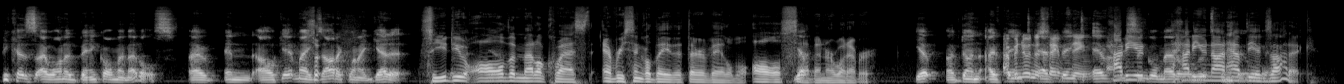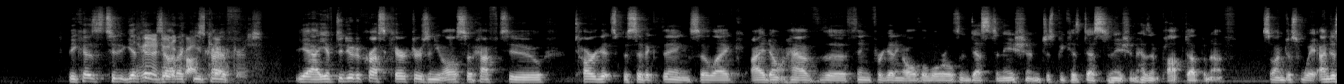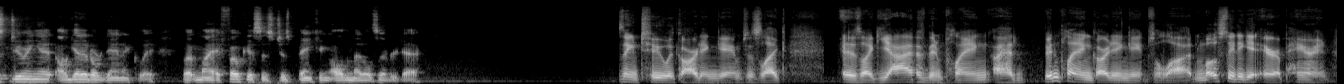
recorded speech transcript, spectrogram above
because I want to bank all my medals. I and I'll get my So- exotic when I get it. So you do all the medal quests every single day that they're available, all seven or whatever. Yep, I've done. I've, I've been doing the I've same banked thing. Every How do you single medal how do you not been have the exotic? Because to get You the gotta do it exotic, across you kind of yeah, you have to do it across characters, and you also have to target specific things. So like, I don't have the thing for getting all the laurels in Destination just because Destination hasn't popped up enough. So I'm just wait. I'm just doing it. I'll get it organically, but my focus is just banking all the medals every day. thing too with Guardian games is like is like yeah I've been playing I had been playing Guardian games a lot mostly to get heir apparent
